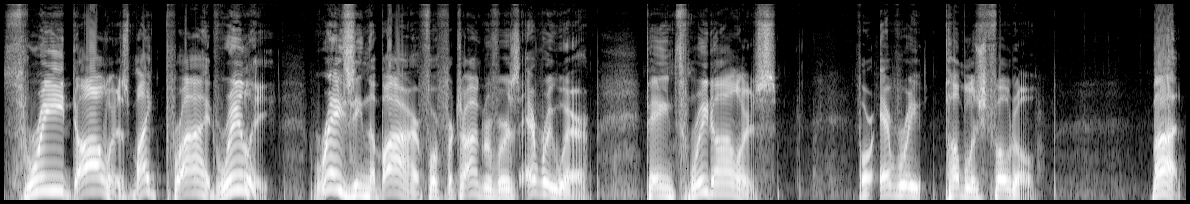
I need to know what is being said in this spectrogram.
$3. Mike Pride, really? Raising the bar for photographers everywhere, paying $3 for every published photo. But,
